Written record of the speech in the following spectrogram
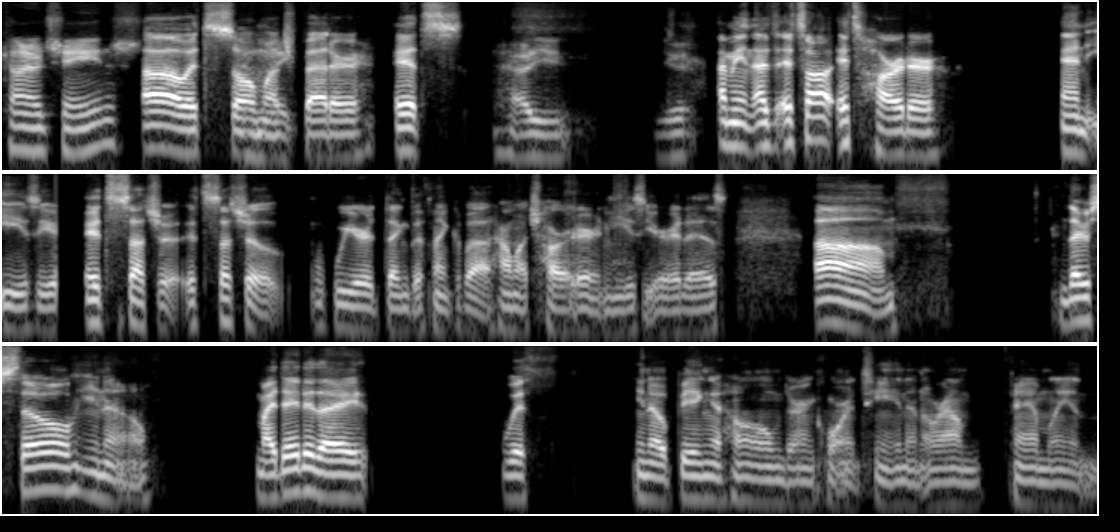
kind of changed? Oh, it's so and much like, better. It's how do you do it? I mean, it's all it's harder and easier. It's such a it's such a weird thing to think about how much harder and easier it is. Um, there's still, you know, my day to day with you know, being at home during quarantine and around family and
